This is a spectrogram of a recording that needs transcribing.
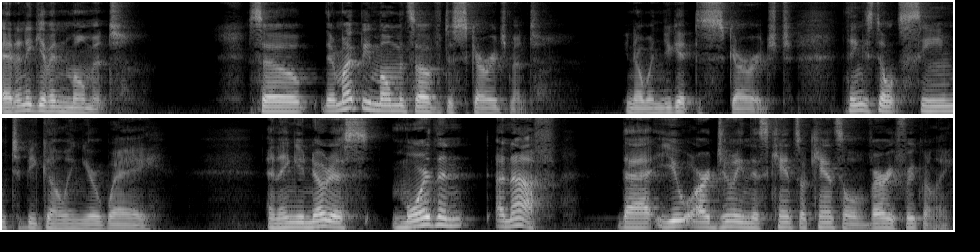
at any given moment. So there might be moments of discouragement. You know, when you get discouraged, things don't seem to be going your way. And then you notice more than enough that you are doing this cancel, cancel very frequently.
